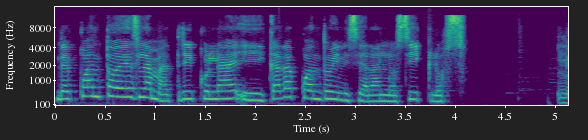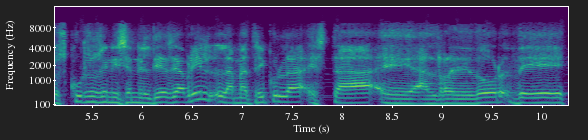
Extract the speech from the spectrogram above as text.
¿De cuánto es la matrícula y cada cuándo iniciarán los ciclos? Los cursos inician el 10 de abril. La matrícula está eh, alrededor de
